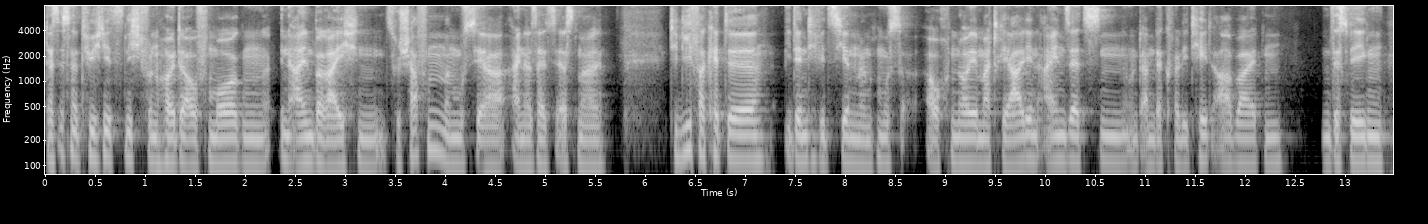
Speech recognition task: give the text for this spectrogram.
Das ist natürlich jetzt nicht von heute auf morgen in allen Bereichen zu schaffen. Man muss ja einerseits erstmal die Lieferkette identifizieren, man muss auch neue Materialien einsetzen und an der Qualität arbeiten. Und deswegen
